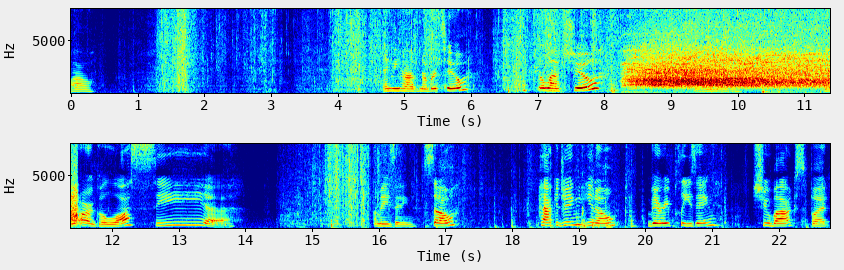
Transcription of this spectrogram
Wow. And we have number two, the left shoe. Um, they are glossy. Amazing. So, packaging, you know, very pleasing shoebox, but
